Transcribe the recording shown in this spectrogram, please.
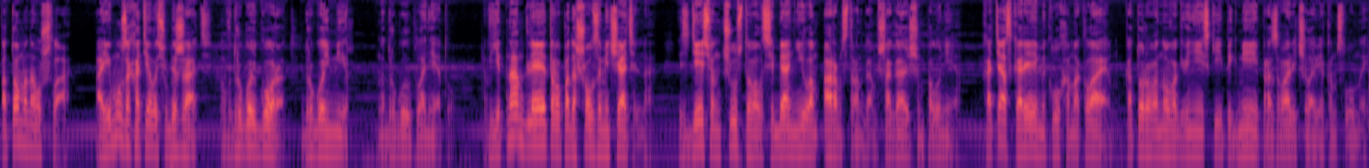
Потом она ушла, а ему захотелось убежать в другой город, другой мир, на другую планету. Вьетнам для этого подошел замечательно. Здесь он чувствовал себя Нилом Армстронгом, шагающим по Луне. Хотя скорее Миклуха Маклаем, которого новогвинейские пигмеи прозвали Человеком с Луны.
